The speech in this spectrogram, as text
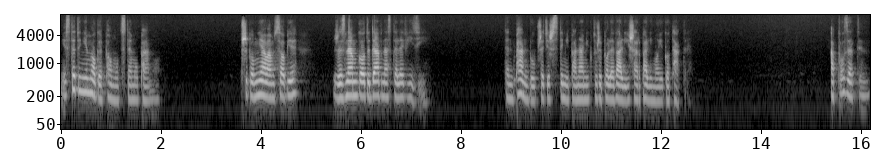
Niestety nie mogę pomóc temu panu. Przypomniałam sobie, że znam go od dawna z telewizji. Ten pan był przecież z tymi panami, którzy polewali i szarpali mojego tatę. A poza tym,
